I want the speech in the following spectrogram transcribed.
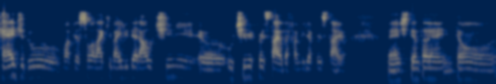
head do uma pessoa lá que vai liderar o time, o, o time freestyle, da família freestyle. Né? A gente tenta, então,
